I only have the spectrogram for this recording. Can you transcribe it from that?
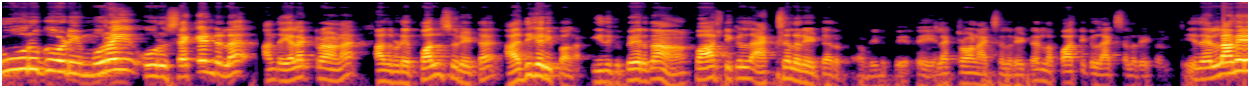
நூறு கோடி முறை ஒரு செகண்ட்ல அந்த எலக்ட்ரானை அதனுடைய பல்ஸ் ரேட்டை அதிகரிப்பாங்க. இதுக்கு பேர் தான் பார்ட்டிகிள் ஆக்சலரேட்டர் அப்படின்னு பேர். எலக்ட்ரான் ஆக்சலரேட்டர் இல்லை பார்ட்டிகிள் ஆக்சலரேட்டர். இது எல்லாமே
